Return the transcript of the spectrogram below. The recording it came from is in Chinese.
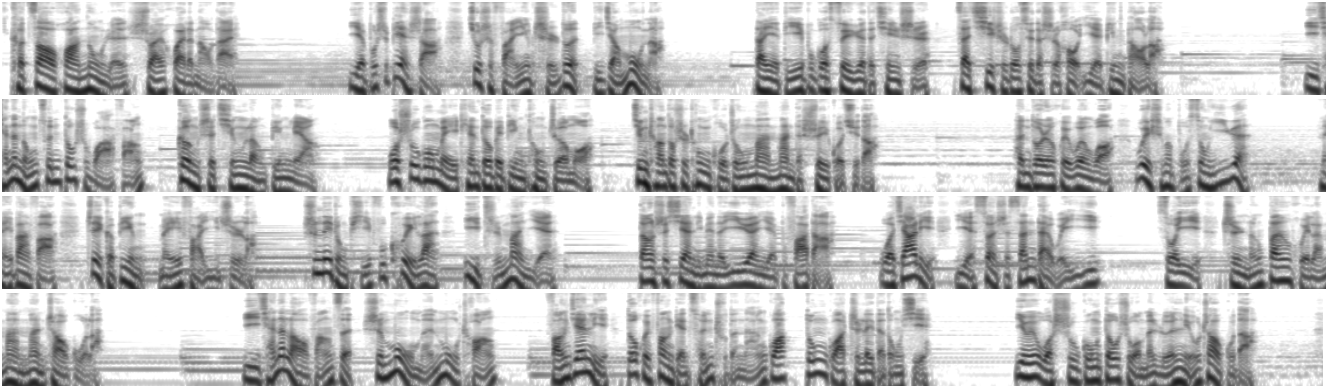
可造化弄人，摔坏了脑袋。也不是变傻，就是反应迟钝，比较木讷，但也敌不过岁月的侵蚀，在七十多岁的时候也病倒了。以前的农村都是瓦房，更是清冷冰凉。我叔公每天都被病痛折磨，经常都是痛苦中慢慢的睡过去的。很多人会问我为什么不送医院？没办法，这个病没法医治了，是那种皮肤溃烂一直蔓延。当时县里面的医院也不发达，我家里也算是三代唯一，所以只能搬回来慢慢照顾了。以前的老房子是木门木床，房间里都会放点存储的南瓜、冬瓜之类的东西。因为我叔公都是我们轮流照顾的。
